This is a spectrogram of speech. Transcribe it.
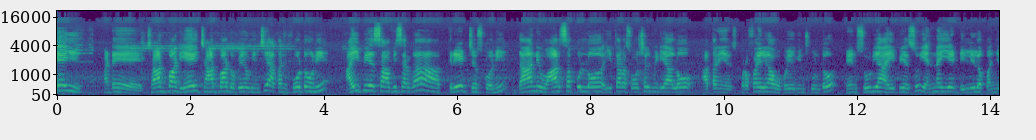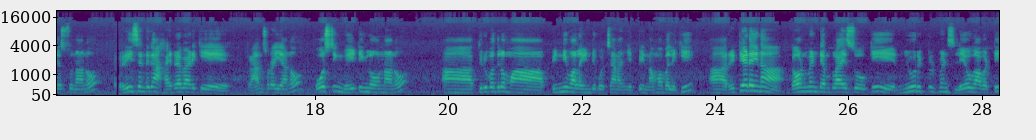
ఏఐ అంటే చాట్బాట్ ఏఐ చాట్బాట్ ఉపయోగించి అతని ఫోటోని ఐపీఎస్ ఆఫీసర్గా క్రియేట్ చేసుకొని దాన్ని వాట్సాప్లో ఇతర సోషల్ మీడియాలో అతని ప్రొఫైల్గా ఉపయోగించుకుంటూ నేను సూర్య ఐపీఎస్ ఎన్ఐఏ ఢిల్లీలో పనిచేస్తున్నాను. రీసెంట్గా హైదరాబాద్కి ట్రాన్స్ఫర్ అయ్యాను. పోస్టింగ్ వెయిటింగ్లో ఉన్నాను. తిరుపతిలో మా పిన్ని వాళ్ళ ఇంటికి వచ్చానని చెప్పి నమ్మబలికి రిటైర్డ్ అయిన గవర్నమెంట్ ఎంప్లాయీస్కి న్యూ రిక్రూట్మెంట్స్ లేవు కాబట్టి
